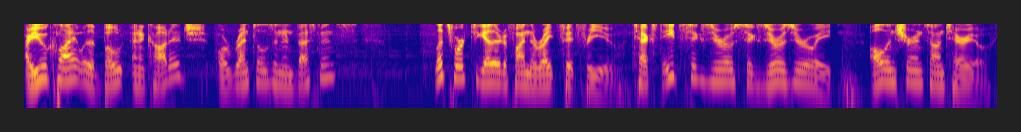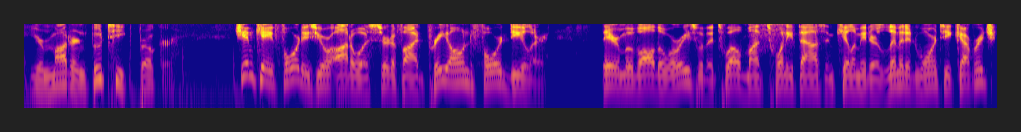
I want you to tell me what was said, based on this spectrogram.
Are you a client with a boat and a cottage, or rentals and investments? Let's work together to find the right fit for you. Text 8606008. All Insurance Ontario, your modern boutique broker. Jim K. Ford is your Ottawa certified pre owned Ford dealer. They remove all the worries with a 12 month, 20,000 kilometer limited warranty coverage,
